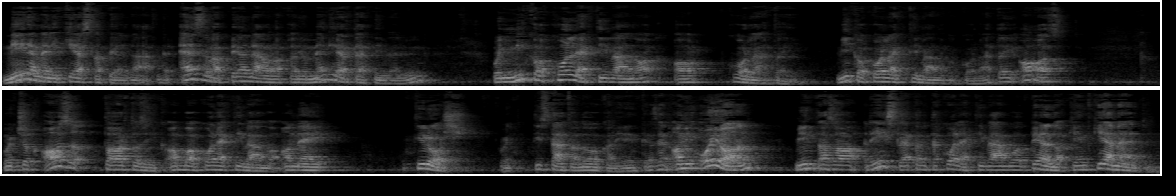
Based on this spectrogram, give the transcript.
Miért emeli ki ezt a példát? Mert ezzel a példával akarja megértetni velünk, hogy mik a kollektívának a korlátai. Mik a kollektívának a korlátai? Az, hogy csak az tartozik abba a kollektívába, amely tilos, hogy tisztáltan dolgokkal érintkezzen, ami olyan, mint az a részlet, amit a kollektívából példaként kiemeltünk.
